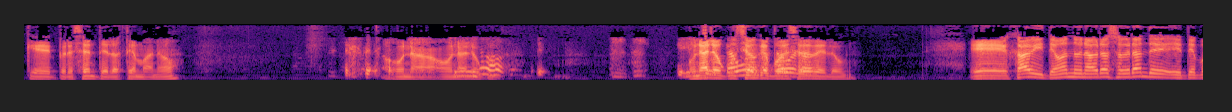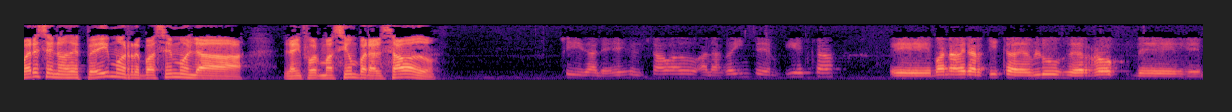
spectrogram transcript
que presente los temas, ¿no? Una, una, una locución que puede ser de lo... Eh, Javi, te mando un abrazo grande. Eh, ¿Te parece nos despedimos, repasemos la, la información para el sábado? Sí, dale, es el sábado a las 20 empieza. Eh, van a haber artistas de blues, de rock, de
